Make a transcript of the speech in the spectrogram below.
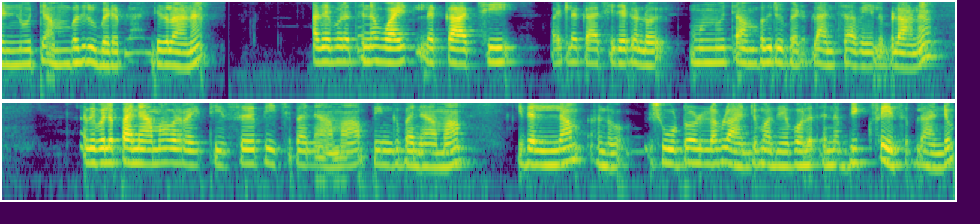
എണ്ണൂറ്റി അമ്പത് രൂപയുടെ പ്ലാന്റുകളാണ്. അതേപോലെ തന്നെ വൈറ്റ് ലക്കാച്ചി വൈറ്റ് ലക്കാച്ചിയുടെ കണ്ടോ മുന്നൂറ്റി അമ്പത് രൂപയുടെ പ്ലാന്റ്സ് അവൈലബിൾ ആണ്. അതേപോലെ Panama varieties peach Panama pink Panama ഇതെല്ലാം എന്തോ ഷൂട്ടുള്ള പ്ലാന്റും അതേപോലെ തന്നെ ബിഗ് സൈസ് പ്ലാന്റും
